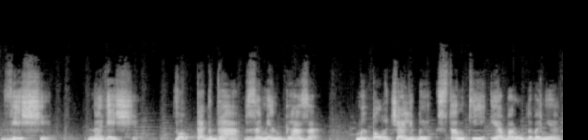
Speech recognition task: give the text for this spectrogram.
вещи на вещи. Вот тогда взамен газа мы получали бы станки и оборудование,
